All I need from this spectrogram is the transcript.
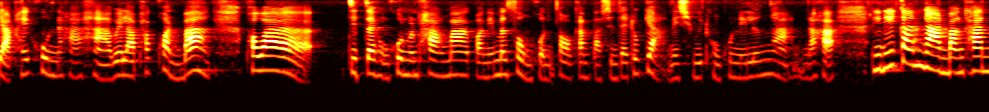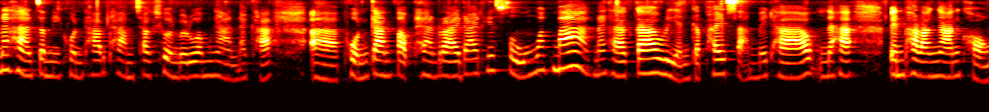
อยากให้คุณนะคะ หาเวลาพักผ่อนบ้าง เพราะว่าจิตใจของคุณมันพังมาก ตอนนี้มันส่งผลต่อการตัดสินใจทุกอย่างในชีวิตของคุณในเรื่องงานนะคะ ทีนี้การงานบางท่านนะคะ จะมีคนท้าทามชักชวนไปร่วมงานนะคะอ่าผลการตอบแทนรายได้ที่สูงมากๆนะคะ9เหรียญกับไพ่สามไม้เท้านะคะ เป็นพลังงานของ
